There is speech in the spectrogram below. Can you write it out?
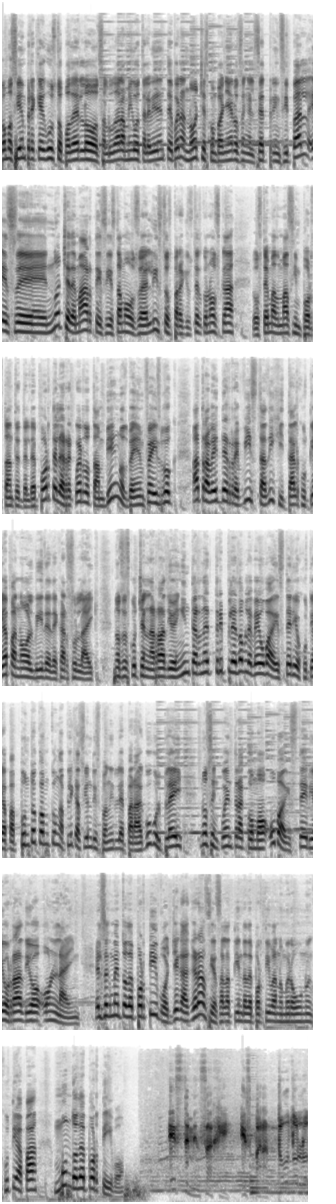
Como siempre, qué gusto poderlo saludar, amigo televidente. Buenas noches, compañeros, en el set principal. Es eh, noche de martes y estamos eh, listos para que usted conozca los temas más importantes del deporte. Les recuerdo también nos ve en Facebook a través de Revista Digital Jutiapa. No olvide dejar su like. Nos escucha en la radio en internet www.ubaestereojutiapa.com con aplicación disponible para Google Play. Nos encuentra como Uba Estéreo Radio Online. El segmento deportivo llega gracias a la tienda deportiva número uno en Jutiapa, Mundo Deportivo. Este mensaje es para todos los.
